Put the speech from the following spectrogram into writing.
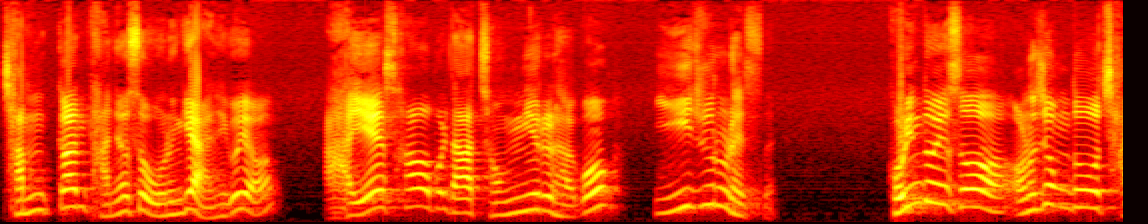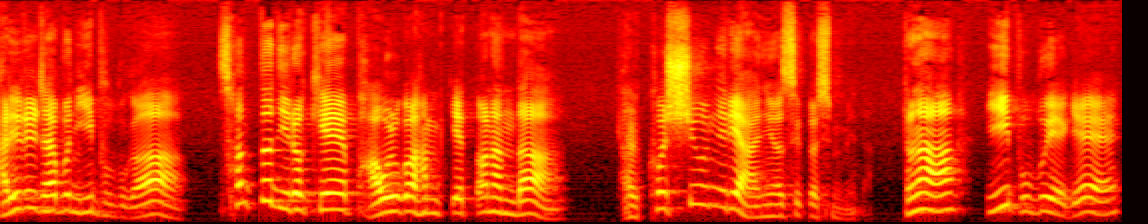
잠깐 다녀서 오는 게 아니고요. 아예 사업을 다 정리를 하고 이주를 했어요. 고린도에서 어느 정도 자리를 잡은 이 부부가 선뜻 이렇게 바울과 함께 떠난다. 결코 쉬운 일이 아니었을 것입니다. 그러나 이 부부에게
